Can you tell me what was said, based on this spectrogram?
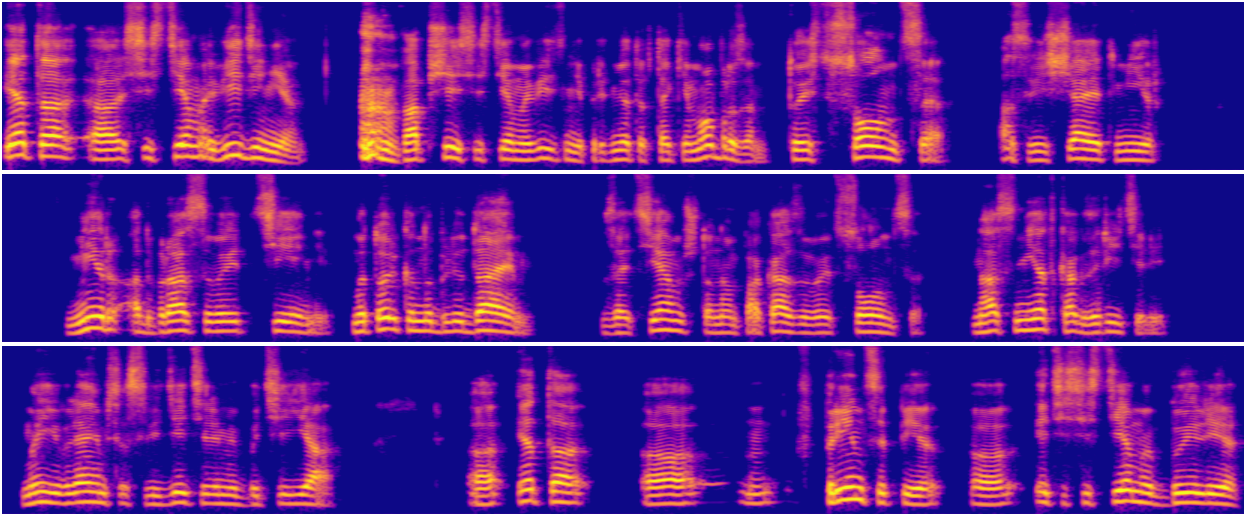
эта э, система видения, вообще система видения предметов таким образом, то есть Солнце освещает мир, мир отбрасывает тени, мы только наблюдаем за тем, что нам показывает Солнце. Нас нет как зрителей, мы являемся свидетелями бытия. Э, это, э, в принципе, эти системы были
